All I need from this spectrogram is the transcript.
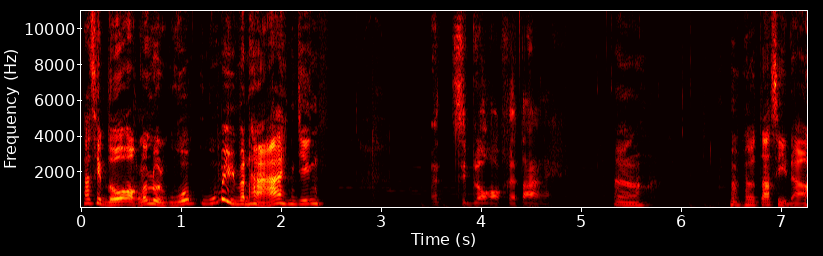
ถ้าสิบโลออกแล้วหลุดกูก็กูก็ไม่มีปัญหาจริงสิบโลออกเคอร์ต้าไงๆเออเธอตาสีดาว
